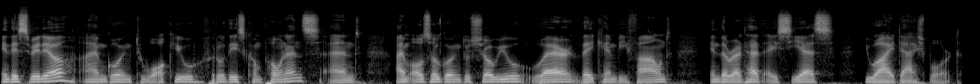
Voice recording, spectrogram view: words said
In this video, I'm going to walk you through these components and I'm also going to show you where they can be found in the Red Hat ACS UI dashboard.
